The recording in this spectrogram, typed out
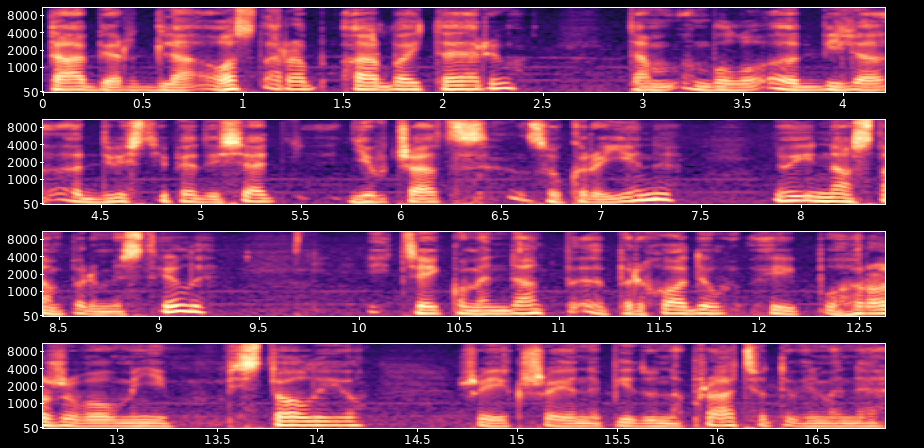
табір для остарбайтерів. Там було біля 250 дівчат з України. Ну і нас там перемістили. І цей комендант приходив і погрожував мені пістолею, що якщо я не піду на працю, то він мене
